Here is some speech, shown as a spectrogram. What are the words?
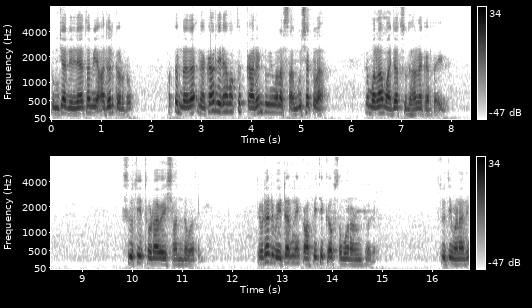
तुमच्या निर्णयाचा मी आदर करतो. फक्त न नकार देण्यामागचं कारण तुम्ही मला सांगू शकला तर मला माझ्यात सुधारणा करता येईल. श्रुती थोडा वेळ शांत बसली. तेवढ्यात वेटरने कॉफीचे कप समोर आणून ठेवले. श्रुती म्हणाली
